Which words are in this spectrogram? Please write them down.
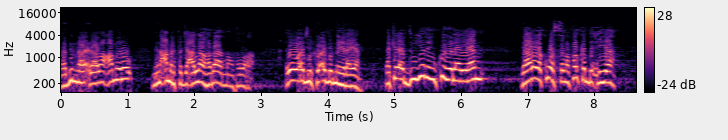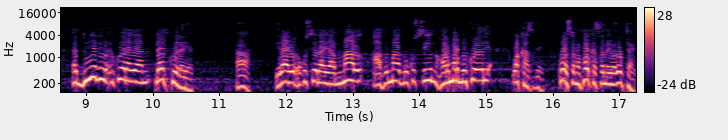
qadimnaa ilaa maa camiluu min camal fajcalnaahu habaan manhuura ayagoo ajirku ajir ma helayaan. Laakiin adduunyaday ku helayaan gaalada kuwa samafalka bixiya adduunyaday waxay ku helayaan dheef ku helayaan. Ilahay wuxuu ku siinayaa maal caafimaad buu ku siin horumar bay ku heli waa kaas dee. Kuwa samafalka sameeya waad ogtahay.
